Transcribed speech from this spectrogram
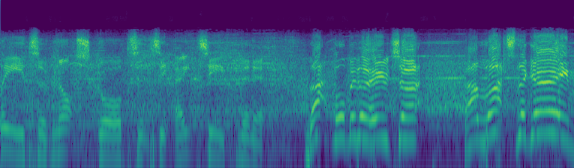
Leeds have not scored since the 18th minute. That will be the hooter. And that's the game.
